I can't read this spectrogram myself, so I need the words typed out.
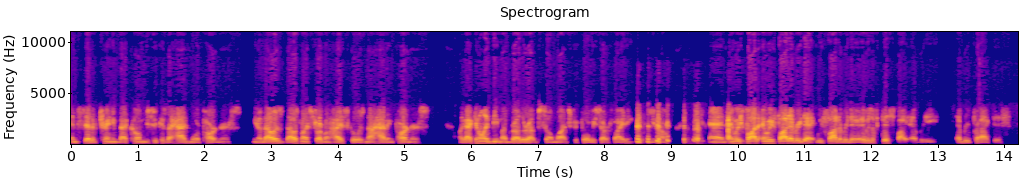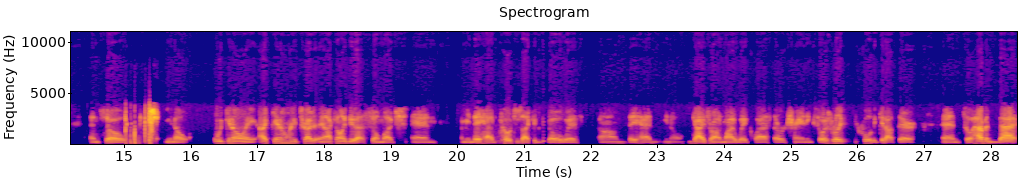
instead of training back home just because I had more partners. You know, that was that was my struggle in high school was not having partners. Like I can only beat my brother up so much before we start fighting, you know. and and we fought and we fought every day. We fought every day. It was a fist fight every every practice. And so, you know, we can only I can only try to and I can only do that so much. And I mean, they had coaches I could go with. Um, they had you know guys around my weight class that were training. So it was really cool to get out there. And so having that,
